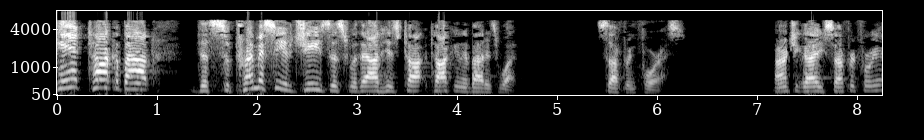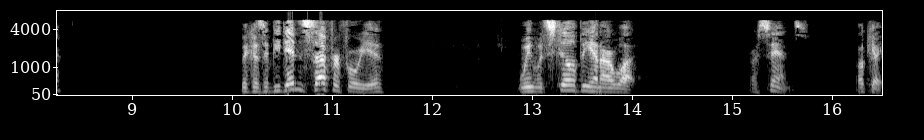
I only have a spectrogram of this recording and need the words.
can't talk about the supremacy of Jesus without his talk, talking about his what? Suffering for us. Aren't you glad he suffered for you? Because if he didn't suffer for you, we would still be in our what? Our sins. Okay.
